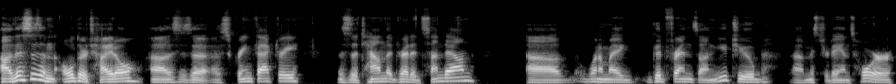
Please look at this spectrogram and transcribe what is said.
Uh, this is an older title. Uh, this is a, a, Scream Factory. This is a town that dreaded sundown. Uh, one of my good friends on YouTube, uh, Mr. Dan's Horror,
